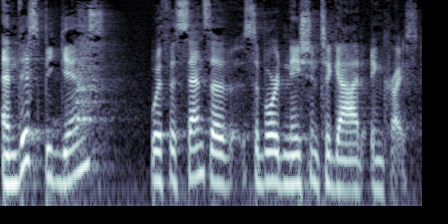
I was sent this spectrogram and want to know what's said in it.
And this begins with a sense of subordination to God in Christ.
